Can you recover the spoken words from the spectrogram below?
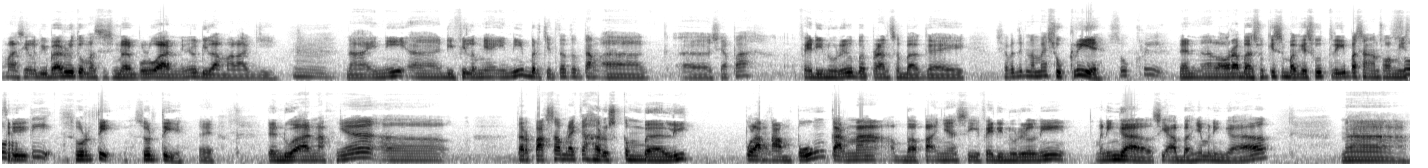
masih lebih baru tuh, masih 90-an. Ini lebih lama lagi. Hmm. Nah, ini uh, di filmnya ini bercerita tentang uh, uh, siapa? Fedi Nuril berperan sebagai siapa tadi namanya Sukri ya? Sukri. Dan Laura Basuki sebagai Sutri, pasangan suami Surti. istri. Surti. Surti. Eh. Dan dua anaknya uh, terpaksa mereka harus kembali pulang kampung karena bapaknya si Fedi Nuril ini meninggal, si abahnya meninggal. Nah,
